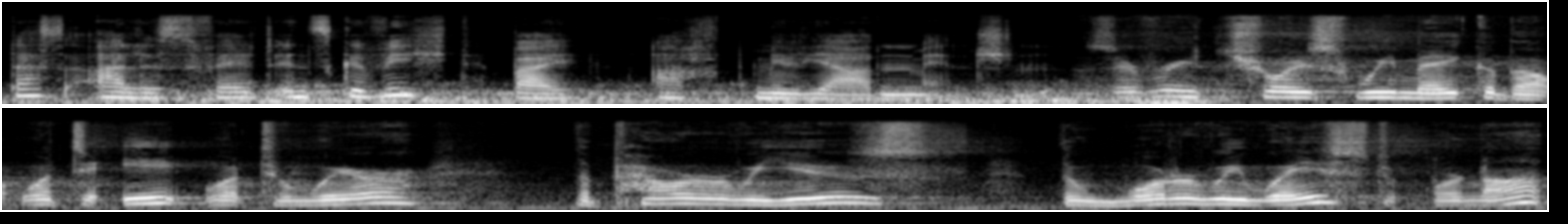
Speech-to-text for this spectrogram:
Das alles fällt ins Gewicht bei acht Milliarden Menschen. Every choice we make about what to eat, what to wear, the power we use, the water we waste or not,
